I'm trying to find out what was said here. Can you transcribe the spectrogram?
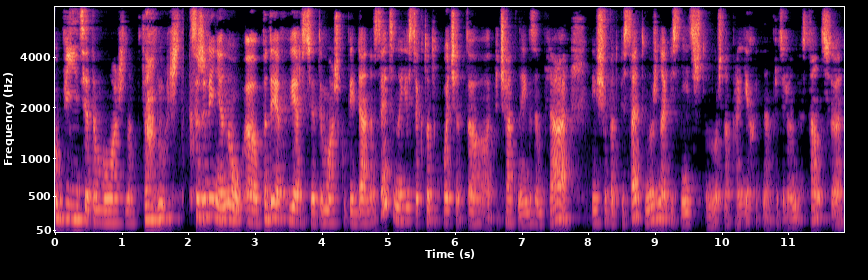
купить это можно, потому что, к сожалению, ну, PDF-версию э, ты можешь купить, да, на сайте, но если кто-то хочет э, печатный экземпляр и еще подписать, то нужно объяснить, что нужно проехать на определенную станцию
